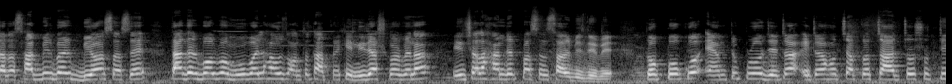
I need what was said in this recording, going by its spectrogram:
যারা সাব্বির ভাইয়ের ভিউয়ার্স আছে তাদের বলব মোবাইল হাউস অন্তত আপনাকে নিরাশ করবে না ইনশাল্লাহ হান্ড্রেড পার্সেন্ট সার্ভিস দেবে। তো পোকো এম টু প্রো যেটা এটা হচ্ছে আপনার চার চৌষট্টি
